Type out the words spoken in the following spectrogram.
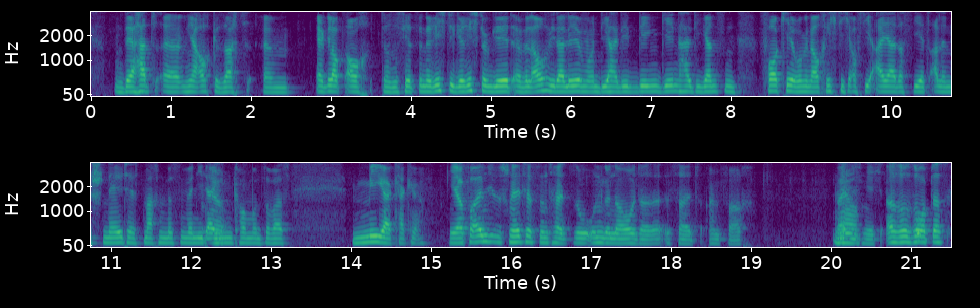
und der hat äh, mir auch gesagt, ähm, er glaubt auch, dass es jetzt in eine richtige Richtung geht. Er will auch wieder leben und die, die, denen gehen halt die ganzen Vorkehrungen auch richtig auf die Eier, dass die jetzt alle einen Schnelltest machen müssen, wenn die da ja. hinkommen und sowas. Mega kacke. Ja, vor allem diese Schnelltests sind halt so ungenau, da ist halt einfach. Weiß ja. ich nicht. Also, so ob das.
